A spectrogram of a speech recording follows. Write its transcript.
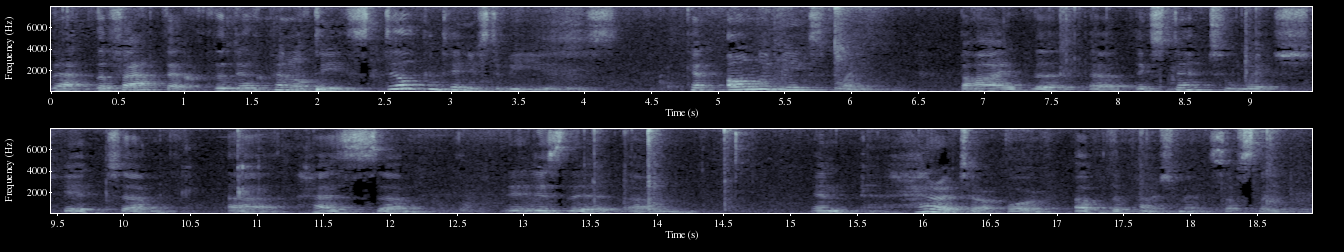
that the fact that the death penalty still continues to be used can only be explained by the uh, extent to which it um, uh, has, um, it is the um, inheritor or of the punishments of slavery.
